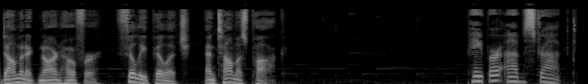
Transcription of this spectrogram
Dominic Narnhofer, Philippe Illich, and Thomas Pock. Paper abstract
